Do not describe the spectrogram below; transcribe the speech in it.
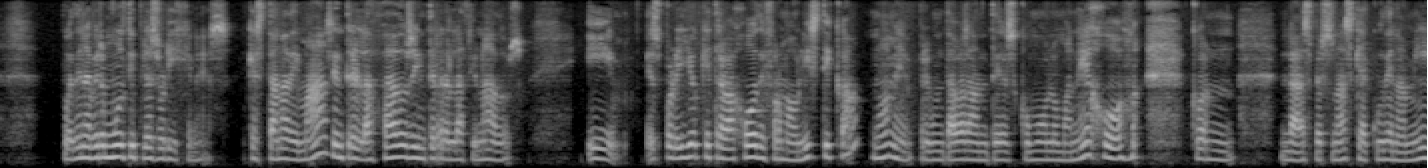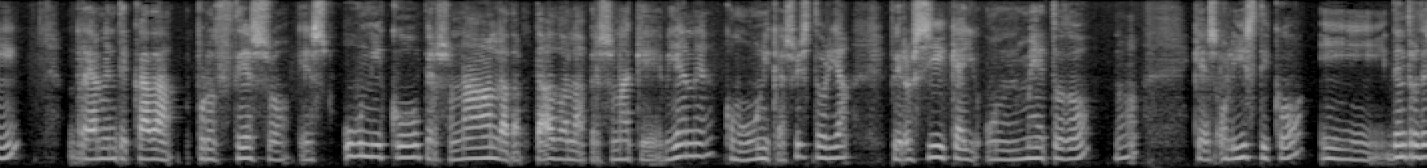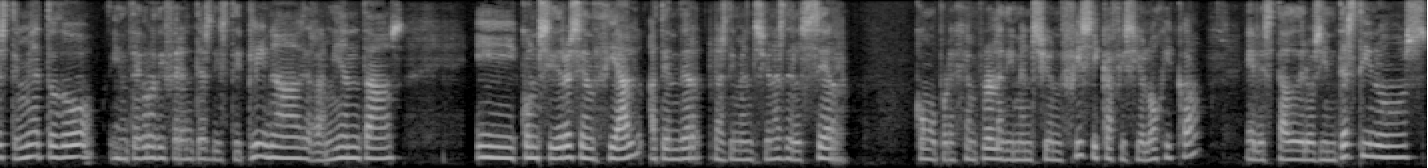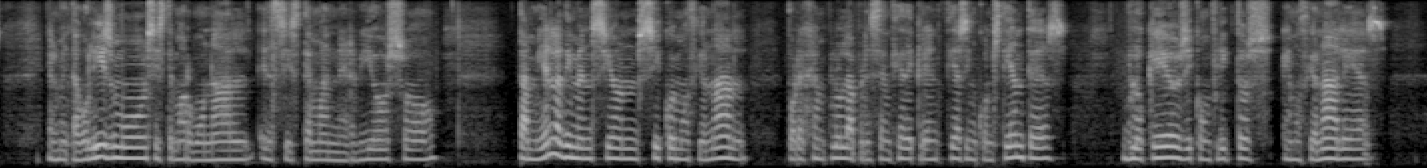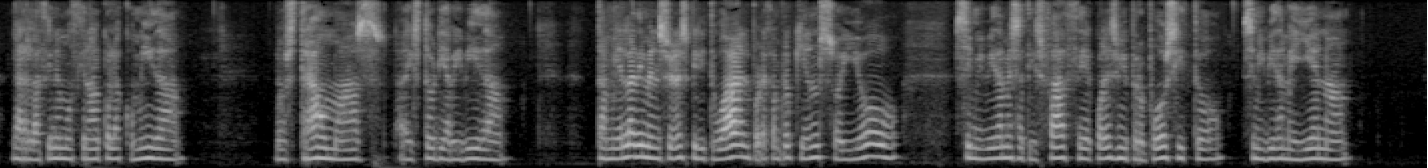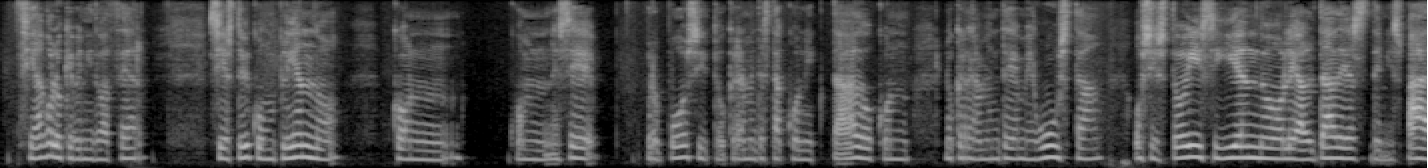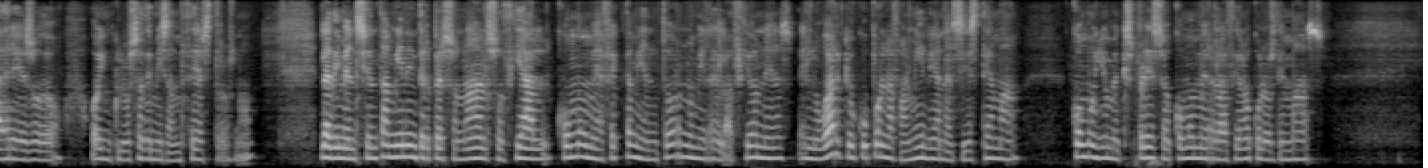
Pueden haber múltiples orígenes que están además entrelazados e interrelacionados. Y es por ello que trabajo de forma holística. ¿no? Me preguntabas antes cómo lo manejo con las personas que acuden a mí. Realmente cada proceso es único, personal, adaptado a la persona que viene, como única su historia, pero sí que hay un método que es holístico y dentro de este método integro diferentes disciplinas, herramientas y considero esencial atender las dimensiones del ser, como por ejemplo la dimensión física, fisiológica, el estado de los intestinos, el metabolismo, el sistema hormonal, el sistema nervioso, también la dimensión psicoemocional, por ejemplo, la presencia de creencias inconscientes, bloqueos y conflictos emocionales, la relación emocional con la comida, los traumas, la historia vivida, también la dimensión espiritual, por ejemplo, quién soy yo, si mi vida me satisface, cuál es mi propósito, si mi vida me llena, si hago lo que he venido a hacer si estoy cumpliendo con, con ese propósito que realmente está conectado con lo que realmente me gusta, o si estoy siguiendo lealtades de mis padres o, o incluso de mis ancestros, ¿no? La dimensión también interpersonal, social, cómo me afecta mi entorno, mis relaciones, el lugar que ocupo en la familia, en el sistema, cómo yo me expreso, cómo me relaciono con los demás.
